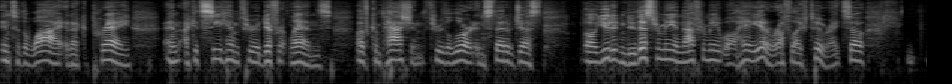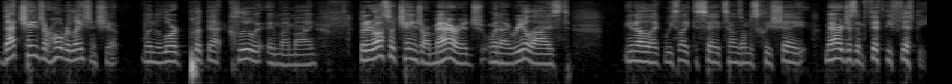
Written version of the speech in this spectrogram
into the why, and I could pray and I could see him through a different lens of compassion through the Lord instead of just, well, you didn't do this for me and that for me. Well, hey, you had a rough life too, right? So that changed our whole relationship when the Lord put that clue in my mind. But it also changed our marriage when I realized, you know, like we like to say, it sounds almost cliche, marriage isn't 50 50,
